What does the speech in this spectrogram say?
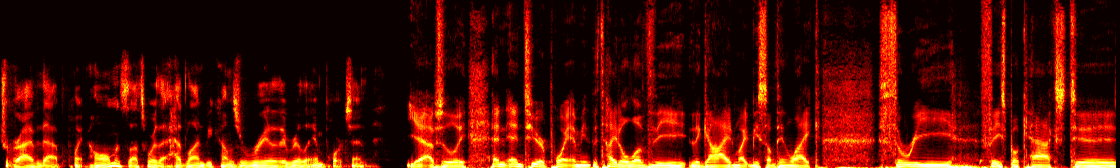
drive that point home. And so that's where that headline becomes really, really important. Yeah, absolutely. And and to your point, I mean, the title of the the guide might be something like three Facebook hacks to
